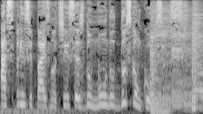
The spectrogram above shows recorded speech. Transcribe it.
As principais notícias do mundo dos concursos.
